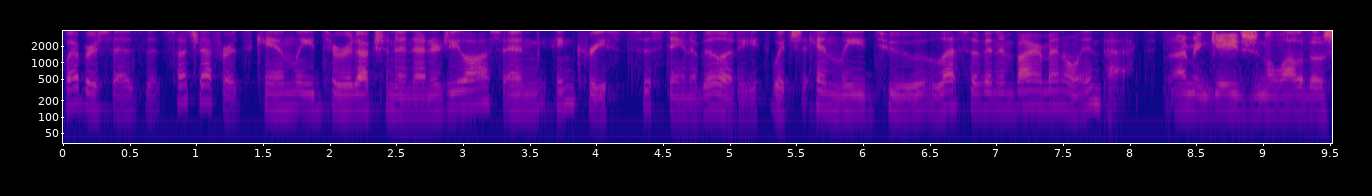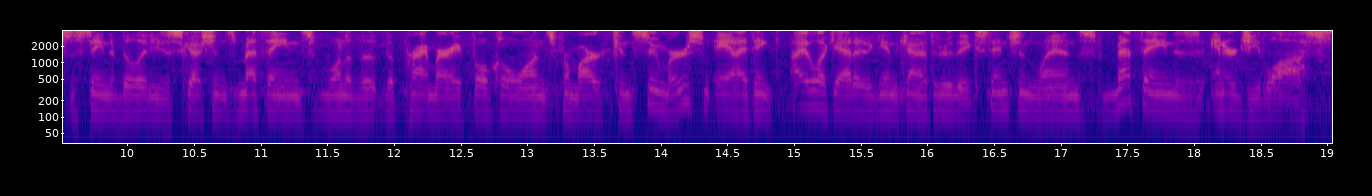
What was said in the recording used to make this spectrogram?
Weaber says that such efforts can lead to reduction in energy loss and increased sustainability, which can lead to less of an environmental impact. I'm engaged in a lot of those sustainability discussions. Methane's one of the, the primary focal ones from our consumers. And I think I look at it again kind of through the extension lens. Methane is energy loss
